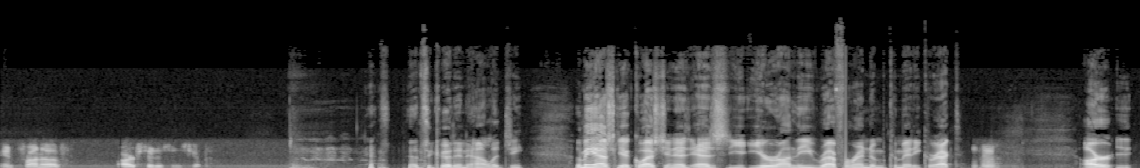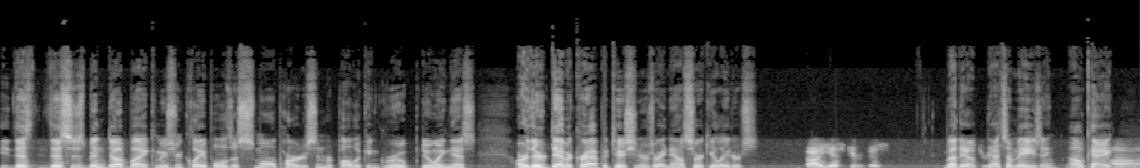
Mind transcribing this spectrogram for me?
in front of our citizenship. That's a good analogy. Let me ask you a question. As, as you're on the referendum committee, correct? Mhm. Are this this has been dubbed by Commissioner Claypool as a small partisan Republican group doing this? Are there Democrat petitioners right now, circulators? Uh, yes, there is. But Yes, there is. that's amazing. Okay. Uh,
